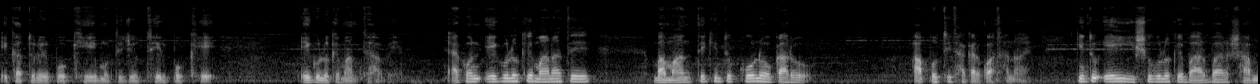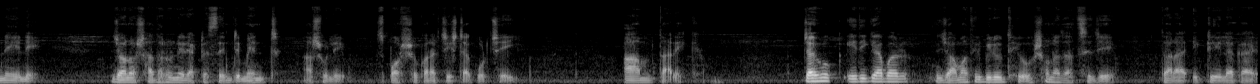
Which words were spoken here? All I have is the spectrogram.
একাত্তরের পক্ষে, মুক্তিযুদ্ধের পক্ষে এগুলোকে মানতে হবে। এখন এগুলোকে মানাতে বা মানতে কিন্তু কোনো কারও আপত্তি থাকার কথা নয়। কিন্তু এই ইস্যুগুলোকে বারবার সামনে এনে জনসাধারণের একটা সেন্টিমেন্ট আসলে স্পর্শ করার চেষ্টা করছে এই আম তারেক। যাই হোক, এদিকে আবার জামাতের বিরুদ্ধেও শোনা যাচ্ছে যে তারা একটি এলাকায়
